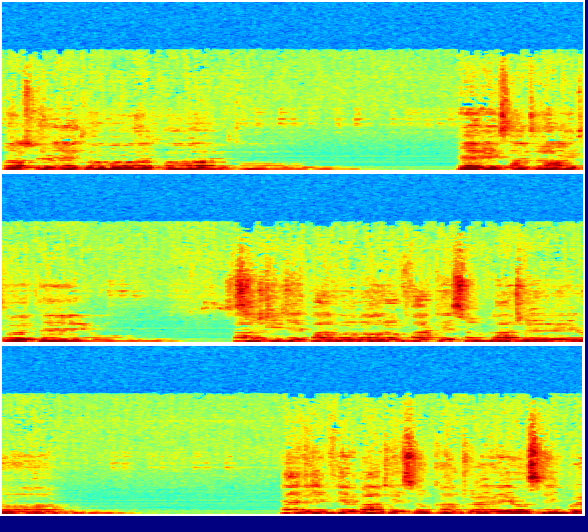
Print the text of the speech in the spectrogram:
Osmiletum ad coartum, Eris atraitur Deum, Sagite parvulorum facis sum placeum, et infirmati sum contra eius lingue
